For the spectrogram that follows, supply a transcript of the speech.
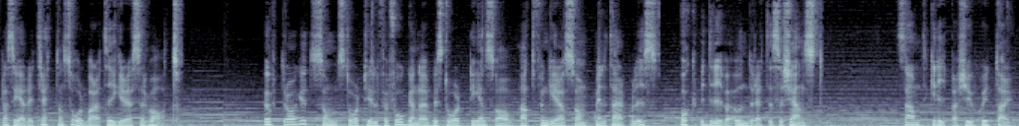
placerade i 13 sårbara tigerreservat. Uppdraget som står till förfogande består dels av att fungera som militärpolis och bedriva underrättelsetjänst samt gripa tjuvskyttar.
